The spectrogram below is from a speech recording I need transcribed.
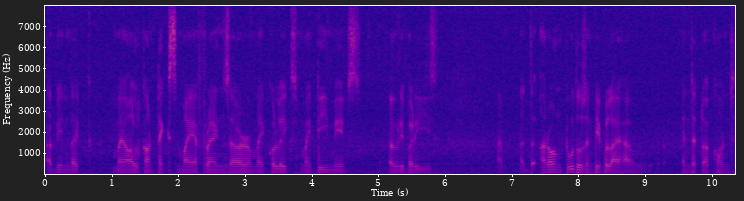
I've been like my all contacts, my friends or my colleagues, my teammates, everybody is uh, the, around 2000 people I have in that account.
